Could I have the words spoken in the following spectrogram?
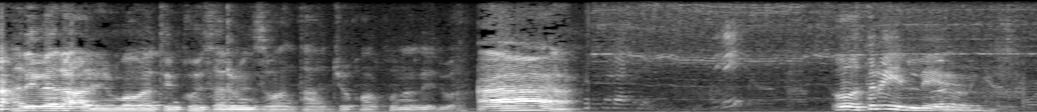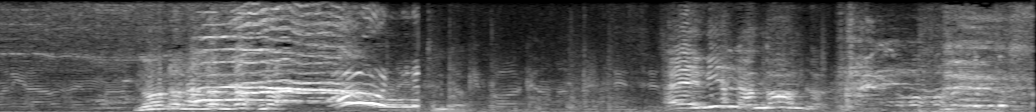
arriverà il momento in cui saremo in svantaggio qualcuno dei due. Ah! Oh, Trilli! No, no, no, no, no, no! Ehi, vieni a nonna!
